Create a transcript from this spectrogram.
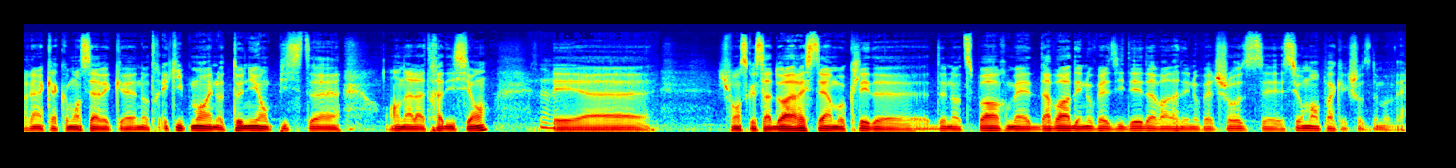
rien qu'à commencer avec notre équipement et notre tenue en piste, on a la tradition. Et je pense que ça doit rester un mot-clé de, de notre sport, mais d'avoir des nouvelles idées, d'avoir des nouvelles choses, c'est sûrement pas quelque chose de mauvais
